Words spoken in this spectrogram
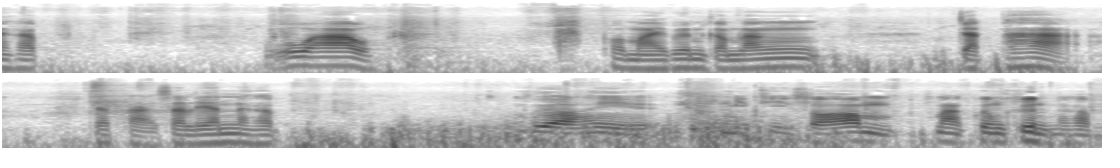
นะครับโอ้ว้าวพ่อไม้เพื่อนกำลังจัดผ้าจัดผ้าซาเลนนะครับ เพื่อให้มีที่ซ้อมมากเพิ่มขึ้นนะครับ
